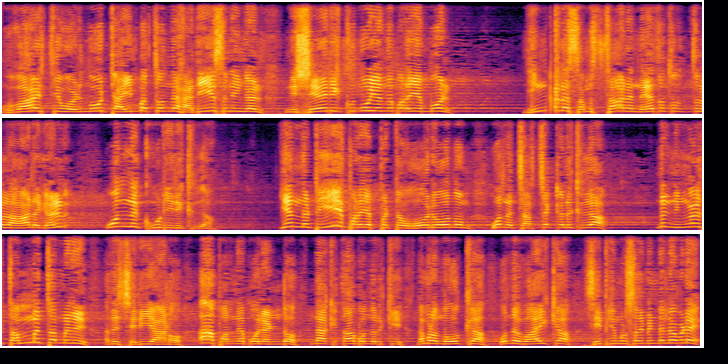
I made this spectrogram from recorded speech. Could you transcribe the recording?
മൂവായിരത്തി ഒരുന്നൂറ്റി അമ്പത്തൊന്ന് ഹദീസ് നിങ്ങൾ നിഷേധിക്കുന്നു എന്ന് പറയുമ്പോൾ നിങ്ങളുടെ സംസ്ഥാന നേതൃത്വത്തിലുള്ള ആളുകൾ ഒന്ന് കൂടിയിരിക്കുക. എന്നിട്ട് ഈ പറയപ്പെട്ട ഓരോന്നും ഒന്ന് ചർച്ചക്കെടുക്കുക. എന്നിട്ട് നിങ്ങൾ തമ്മിൽ തമ്മിൽ അത് ശരിയാണോ? ആ പറഞ്ഞ പോലെ ഉണ്ടോ? എന്നാ കിതാബ് ഒന്നൊരുക്കി നമ്മൾ നോക്കുക ഒന്ന് വായിക്കുക. സി പി മുസ്ലിം ഉണ്ടല്ലോ അവിടെ.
